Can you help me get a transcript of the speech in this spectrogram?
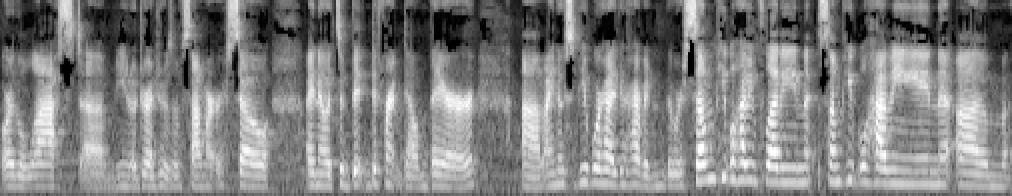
or the last, um, you know, dredges of summer. So I know it's a bit different down there. Um, I know some people were having, there were some people having flooding, some people having um,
